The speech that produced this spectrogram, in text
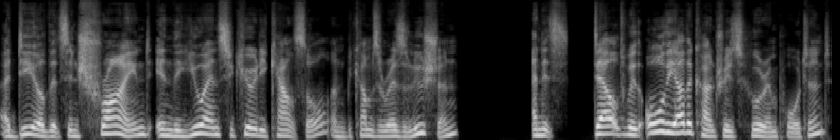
a deal that's enshrined in the UN Security Council and becomes a resolution, and it's dealt with all the other countries who are important.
